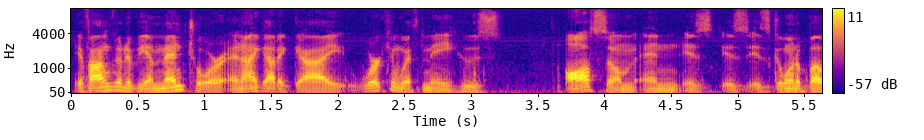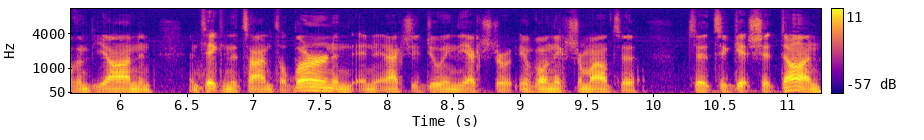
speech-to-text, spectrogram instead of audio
if I'm going to be a mentor and I got a guy working with me who's awesome and is, is, is going above and beyond and, and taking the time to learn and, and actually doing the extra you know going the extra mile to, to, to get shit done,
